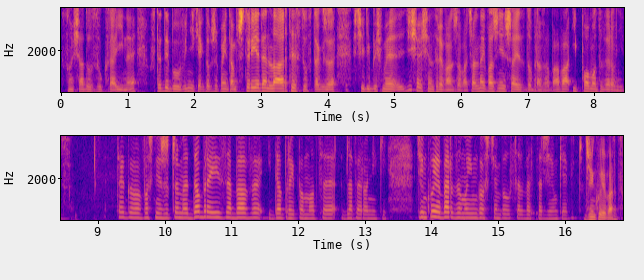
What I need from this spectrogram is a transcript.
sąsiadów z Ukrainy. Wtedy był wynik, jak dobrze pamiętam, 4-1 dla artystów, także chcielibyśmy dzisiaj się zrewanżować, ale najważniejsza jest dobra zabawa i pomoc Weronice. Tego właśnie życzymy dobrej zabawy i dobrej pomocy dla Weroniki. Dziękuję bardzo. Moim gościem był Sylwester Ziemkiewicz. Dziękuję bardzo.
